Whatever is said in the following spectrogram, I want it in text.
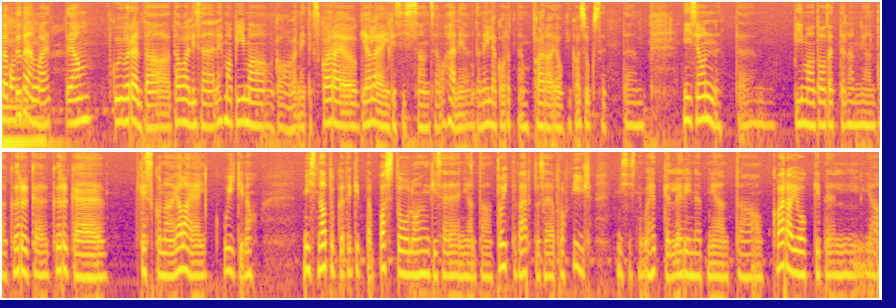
peab tõdema, et jah, kui võrrelda tavalise lehmapiimaga, aga näiteks kaerajoogi jalajälge, siis on see vahe nii-öelda neljakordne kaerajoogi kasuks, et äh, nii see on, et äh, piimatoodetel on nii-öelda kõrge, kõrge keskkonna jalajälg, kuigi noh, mis natuke tekitab vastuolu, ongi see nii-öelda toiteväärtuse profiil, mis siis nagu hetkel erineb nii-öelda kaerajookidel ja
